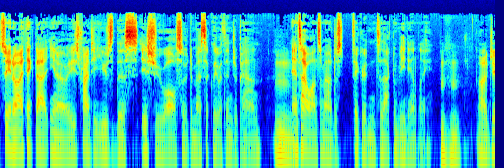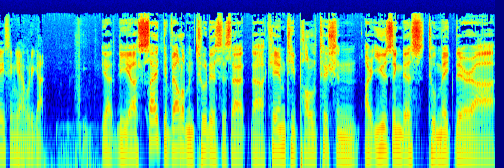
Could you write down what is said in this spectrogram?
So you know I think that you know he's trying to use this issue also domestically within Japan, and Taiwan somehow just figured into that conveniently. Uh, Jason, yeah, what do you got? Yeah, the uh, side development to this is that uh, KMT politicians are using this to make their uh,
